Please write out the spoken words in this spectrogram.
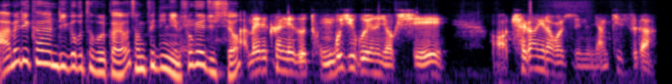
아메리칸 리그부터 볼까요? 정 PD님 소개해 주시죠. 아메리칸 리그 동부지구에는 역시 어, 최강이라고 할 수 있는 양키스가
